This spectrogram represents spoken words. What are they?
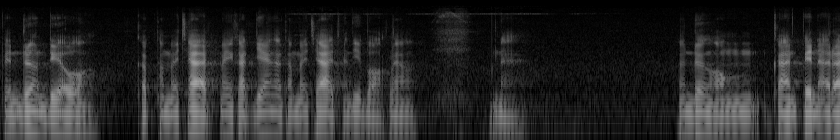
เป็นเรื่องเดียวกับธรรมชาติ ไม่ขัดแย้งกับธรรมชาติอย่างที่บอกแล้วนะมันเรื่องของการเป็นอะไร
